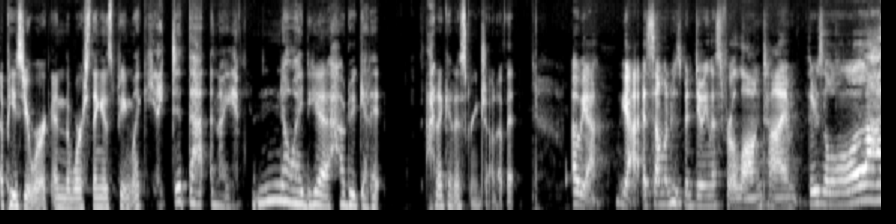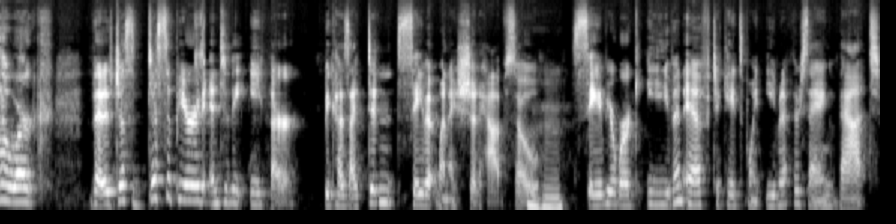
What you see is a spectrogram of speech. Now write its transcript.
a piece of your work. And the worst thing is being like, yeah, I did that and I have no idea how to get it, how to get a screenshot of it. Oh yeah. Yeah. As someone who's been doing this for a long time, there's a lot of work that has just disappeared into the ether because I didn't save it when I should have. So mm-hmm. save your work, even if, to Kate's point, even if they're saying that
